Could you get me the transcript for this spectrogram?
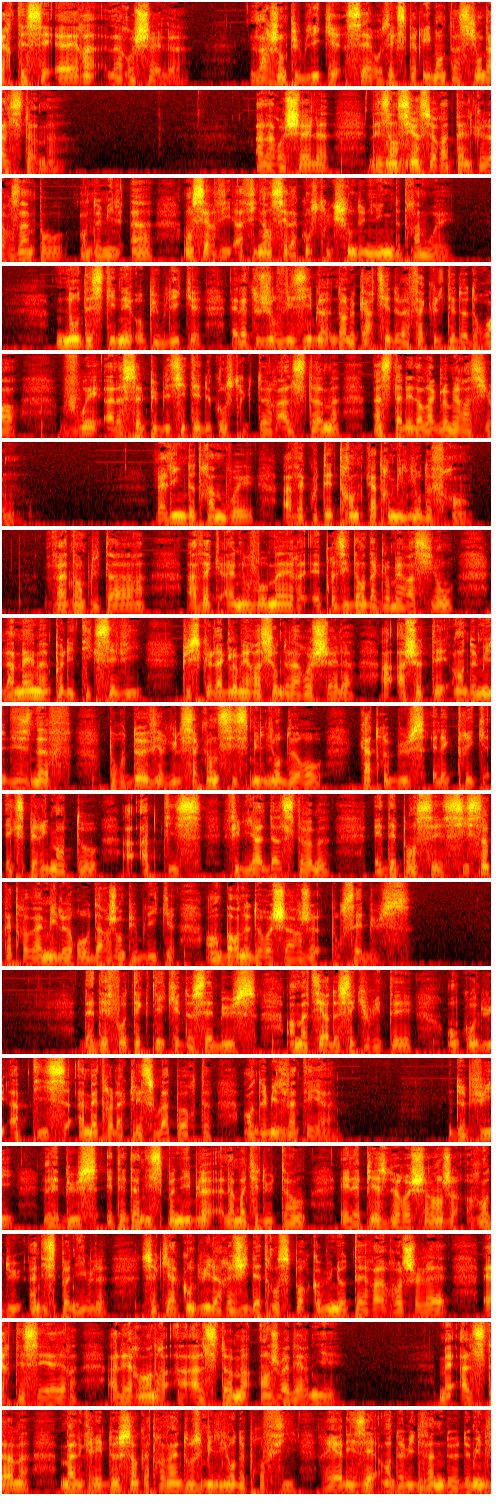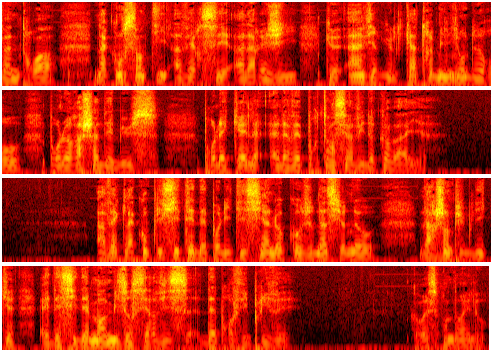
RTCR La Rochelle L'argent public sert aux expérimentations d'Alstom. À La Rochelle, les anciens se rappellent que leurs impôts, en 2001, ont servi à financer la construction d'une ligne de tramway. Non destinée au public, elle est toujours visible dans le quartier de la faculté de droit, voué à la seule publicité du constructeur Alstom installé dans l'agglomération. La ligne de tramway avait coûté trente-quatre millions de francs. Vingt ans plus tard, avec un nouveau maire et président d'agglomération, la même politique sévit, puisque l'agglomération de La Rochelle a acheté en 2019 pour 2,56 millions d'euros quatre bus électriques expérimentaux à Aptis, filiale d'Alstom, et dépensé 680 000 euros d'argent public en bornes de recharge pour ces bus. Des défauts techniques de ces bus en matière de sécurité ont conduit Aptis à mettre la clé sous la porte en 2021. Depuis, les bus étaient indisponibles la moitié du temps et les pièces de rechange rendues indisponibles, ce qui a conduit la Régie des transports communautaires Rochelais, RTCR, à les rendre à Alstom en juin dernier mais Alstom, malgré 292 millions de profits réalisés en 2022-2023, n'a consenti à verser à la régie que 1,4 million d'euros pour le rachat des bus, pour lesquels elle avait pourtant servi de cobaye. Avec la complicité des politiciens locaux ou nationaux, l'argent public est décidément mis au service des profits privés. Correspondant Hello.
